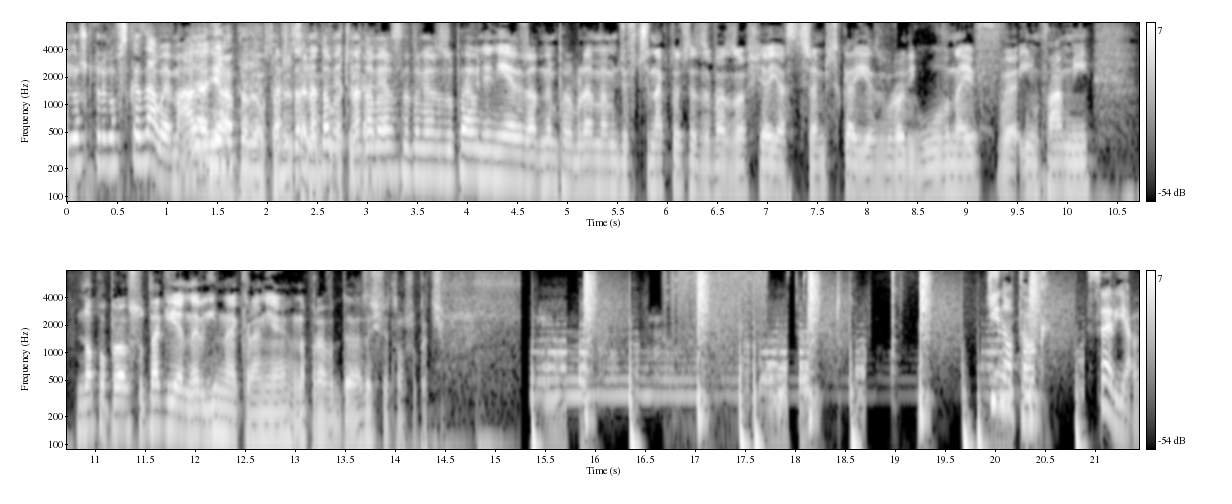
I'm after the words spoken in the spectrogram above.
tegoż, którego wskazałem, ale ja nie, nie mam problemu z tą Natomiast- reżyserem natomiast, natomiast, natomiast zupełnie nie jest żadnym problemem dziewczyna, która się nazywa Zofia Jastrzębska i jest w roli głównej w Infamii. No po prostu takiej energii na ekranie naprawdę ze świecą szukać. Kinotok. Serial.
